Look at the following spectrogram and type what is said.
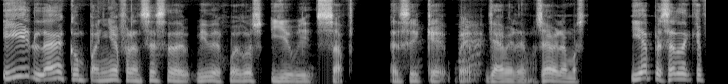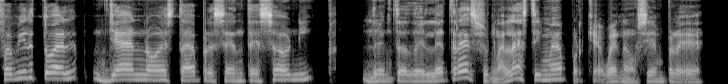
y la compañía francesa de videojuegos Ubisoft. Así que bueno, ya veremos, ya veremos. Y a pesar de que fue virtual, ya no está presente Sony, dentro del E3. Una lástima porque, bueno, siempre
